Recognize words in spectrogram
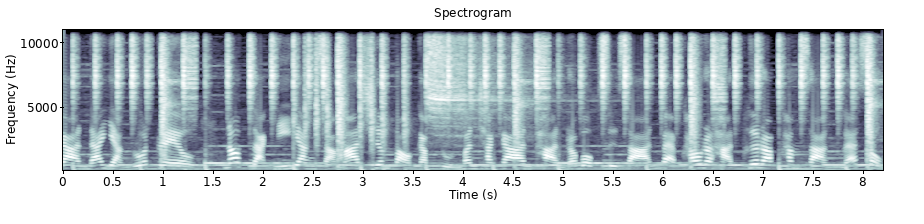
การณ์ได้อย่างรวดเร็ว นอกจากนี้ยังสามารถเชื่อมต่อกับศูนย์บัญชาการผ่านระบบสื่อสารแบบเข้ารหัสเพื่อรับคำสั่งและส่ง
